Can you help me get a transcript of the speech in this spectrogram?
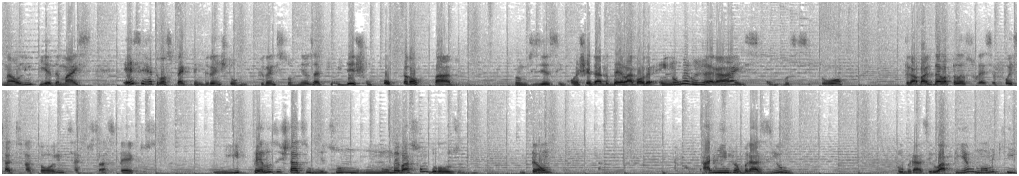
na Olimpíada, mas esse retrospecto em grandes, torne grandes torneios é que me deixa um pouco preocupado, vamos dizer assim, com a chegada dela. Agora, em números gerais, como você citou, o trabalho dela pela Suécia foi satisfatório em certos aspectos, e pelos Estados Unidos um, um número assombroso. Então, a nível Brasil, o Brasil, a Pia é um nome que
